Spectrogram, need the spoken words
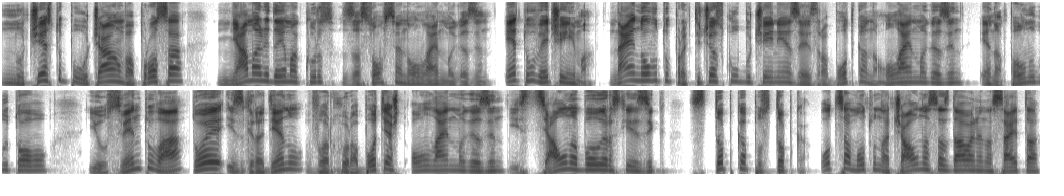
но често получавам въпроса няма ли да има курс за собствен онлайн магазин? Ето вече има. Най-новото практическо обучение за изработка на онлайн магазин е напълно готово и освен това, то е изградено върху работещ онлайн магазин изцяло на български язик, стъпка по стъпка, от самото начало на създаване на сайта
